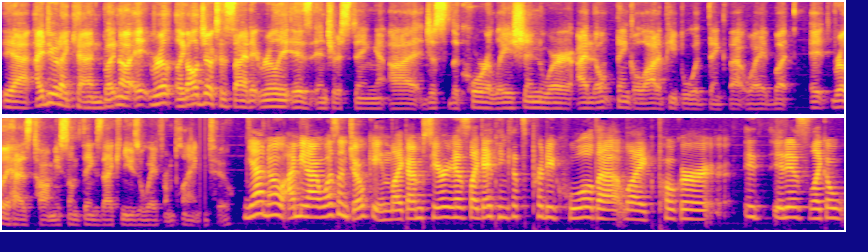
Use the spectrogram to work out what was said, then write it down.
yeah, I do what I can, but no, it really like all jokes aside, it really is interesting. Uh, just the correlation where I don't think a lot of people would think that way, but it really has taught me some things that I can use away from playing too. Yeah, no, I mean, I wasn't joking. Like, I'm serious. Like, I think it's pretty cool that like poker, it, it is like a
